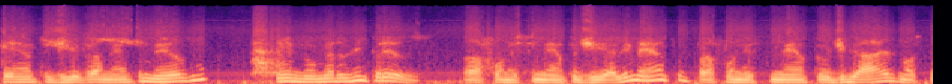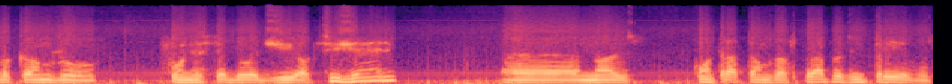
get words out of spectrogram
dentro de livramento mesmo, inúmeras empresas, para fornecimento de alimento, para fornecimento de gás, nós trocamos o fornecedor de oxigênio, uh, nós contratamos as próprias empresas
